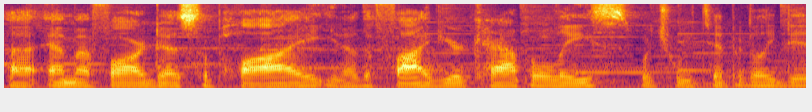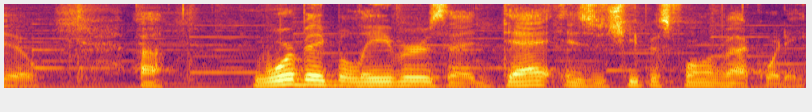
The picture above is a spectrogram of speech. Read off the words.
Uh, MFR does supply you know, the five-year capital lease, which we typically do. we're big believers that debt is the cheapest form of equity.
